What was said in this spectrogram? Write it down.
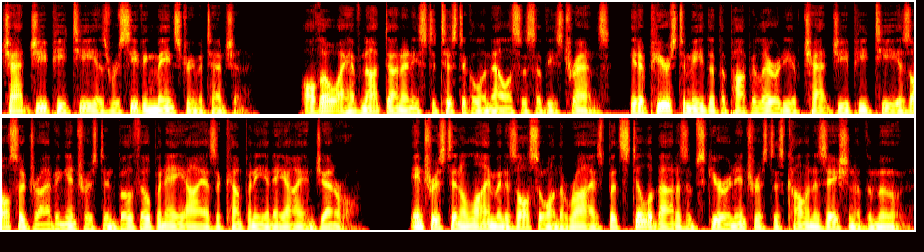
ChatGPT is receiving mainstream attention. Although I have not done any statistical analysis of these trends, it appears to me that the popularity of ChatGPT is also driving interest in both OpenAI as a company and AI in general. Interest in alignment is also on the rise but still about as obscure an interest as colonization of the moon.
